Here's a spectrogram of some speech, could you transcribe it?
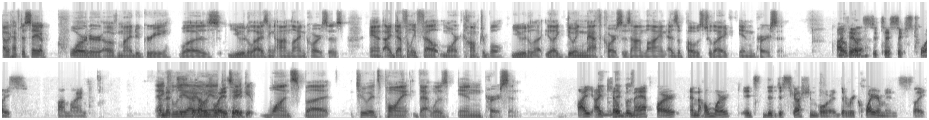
I would have to say a quarter of my degree was utilizing online courses. And I definitely felt more comfortable utilize, like doing math courses online as opposed to like in person. I okay. failed statistics twice online. Thankfully, I only I had to take it once, but to its point, that was in person. I, I killed goes, the math part and the homework. It's the discussion board, the requirements. Like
